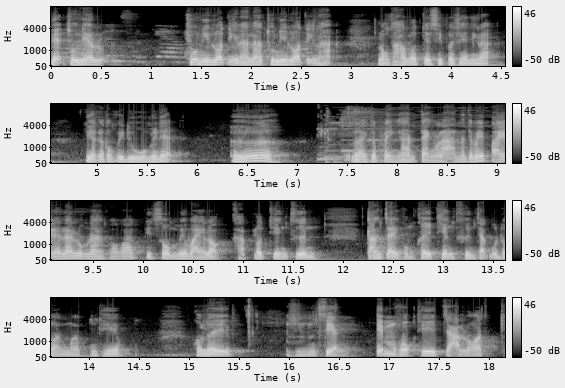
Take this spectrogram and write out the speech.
เนี่ยช่วงเนี้ยช่วงนี้ลดอีกแล้วนะช่วงนี้ลดอีกแล้วรองเท้าลดเจ็ดสิบเปอร์เซ็นต์อีกแล้วเนี่ยก็ต้องไปดูไหมเนี่ย เออแล้วจะไปงานแต่งหลานน่าจะไม่ไปแล้วนะลูกนะ เพราะว่าพี่ส้มไม่ไหวหรอกขับรถเที่ยงคืน ตั้งใจผมเคยเที่ยงคืนจากอุดรมากรุงเทพก็เลยเสี่ยง M6 ที่จ่ารอดแก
